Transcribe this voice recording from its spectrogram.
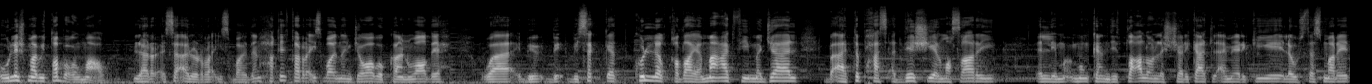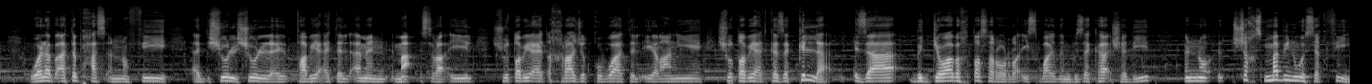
وليش ما بيطبعوا معه؟ سألوا الرئيس بايدن. حقيقة الرئيس بايدن جوابه كان واضح وبيسكت كل القضايا. ما عاد في مجال بقى تبحث قديش هي المصاري اللي ممكن يطلع لهم للشركات الأمريكية لو استثمرت. ولا بقى تبحث إنه في شو شو طبيعة الأمن مع إسرائيل شو طبيعة إخراج القوات الإيرانية شو طبيعة كذا. كلها إذا بالجواب اختصروا الرئيس بايدن بذكاء شديد إنه الشخص ما بينوثق فيه.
